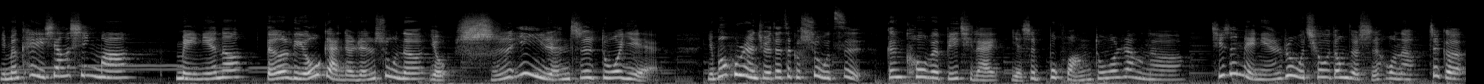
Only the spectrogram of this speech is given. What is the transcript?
你们可以相信吗？每年呢，得流感的人数呢，有十亿人之多耶。有没有忽然觉得这个数字跟 COVID 比起来也是不遑多让呢？其实每年入秋冬的时候呢，这个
